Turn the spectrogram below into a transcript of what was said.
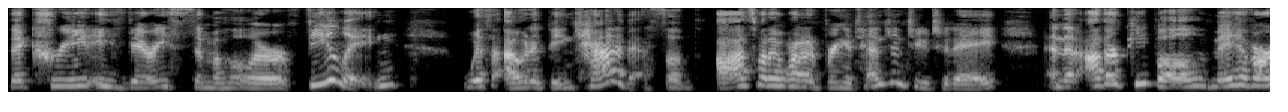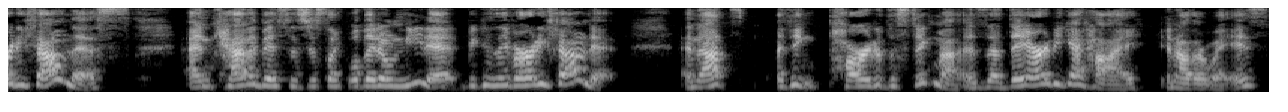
that create a very similar feeling without it being cannabis. So that's what I wanted to bring attention to today, and that other people may have already found this. And cannabis is just like, well, they don't need it because they've already found it. And that's, I think, part of the stigma is that they already get high in other ways.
